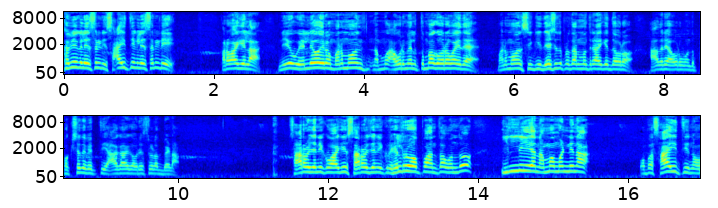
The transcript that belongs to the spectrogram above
ಕವಿಗಳ ಹೆಸರಿಡಿ, ಸಾಹಿತಿಗಳ ಹೆಸರಿಡಿ. ಪರವಾಗಿಲ್ಲ, ನೀವು ಎಲ್ಲೋ ಇರೋ ಮನಮೋಹನ್, ನಮ್ಮ ಅವ್ರ ಮೇಲೆ ತುಂಬ ಗೌರವ ಇದೆ. ಮನಮೋಹನ್ ಸಿಂಗ್ ಈ ದೇಶದ ಪ್ರಧಾನಮಂತ್ರಿ ಆಗಿದ್ದವರು. ಆದರೆ ಅವರು ಒಂದು ಪಕ್ಷದ ವ್ಯಕ್ತಿ, ಹಾಗಾಗಿ ಅವ್ರ ಹೆಸರಿಡೋದು ಬೇಡ. ಸಾರ್ವಜನಿಕವಾಗಿ ಸಾರ್ವಜನಿಕರು ಎಲ್ಲರೂ ಒಪ್ಪ ಅಂತ ಒಂದು ಇಲ್ಲಿಯ ನಮ್ಮ ಮಣ್ಣಿನ ಒಬ್ಬ ಸಾಹಿತಿನೋ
